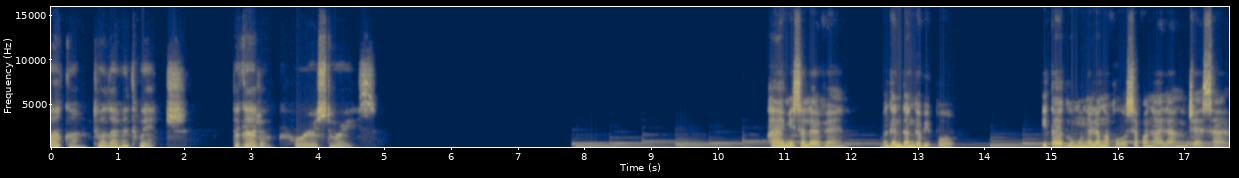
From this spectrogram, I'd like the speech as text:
Welcome to 11th Witch, Tagalog Horror Stories. Hi Miss Eleven, magandang gabi po. Itago mo na lang ako sa pangalang Jessa.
